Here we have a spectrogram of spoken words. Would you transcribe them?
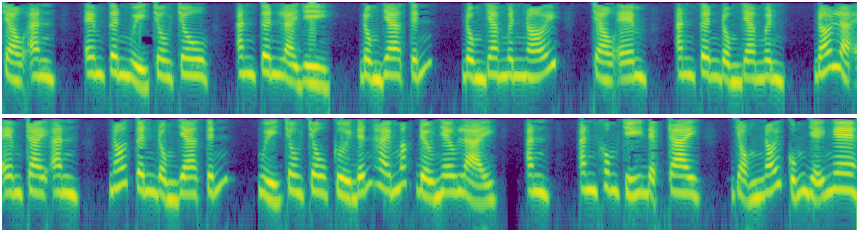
chào anh, em tên Ngụy Châu Châu, anh tên là gì, đồng gia tính, đồng gia Minh nói, chào em, anh tên đồng gia Minh, đó là em trai anh, nó tên đồng gia tính, Ngụy Châu Châu cười đến hai mắt đều nheo lại, anh, anh không chỉ đẹp trai, giọng nói cũng dễ nghe,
